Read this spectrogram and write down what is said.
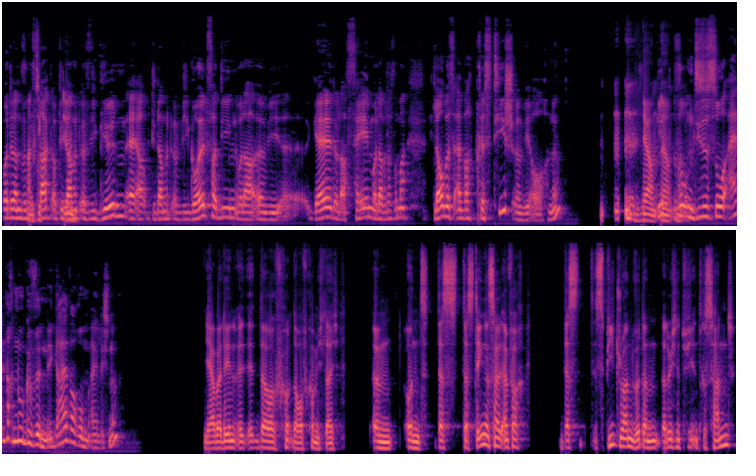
wurde dann so Anti- gefragt, ob die damit irgendwie Gilden, äh, ob die damit irgendwie Gold verdienen oder irgendwie äh, Geld oder Fame oder was auch immer. Ich glaube, es ist einfach Prestige irgendwie auch, ne? ja, Geht ja. so um dieses so einfach nur gewinnen, egal warum eigentlich, ne? Ja, bei denen, äh, darauf, darauf komme ich gleich. Ähm, und das, das Ding ist halt einfach, das Speedrun wird dann dadurch natürlich interessant,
